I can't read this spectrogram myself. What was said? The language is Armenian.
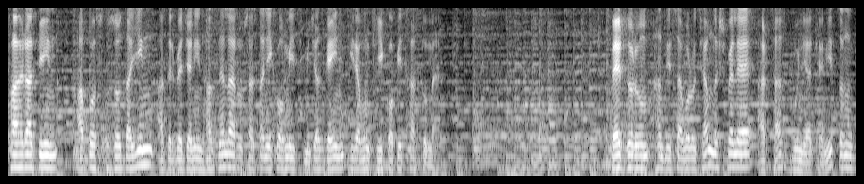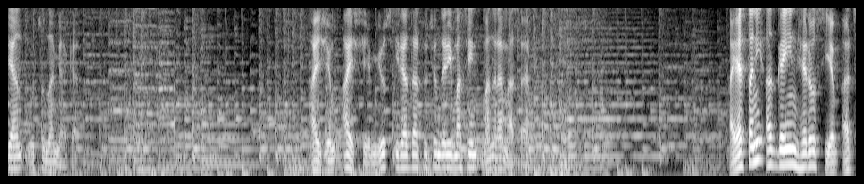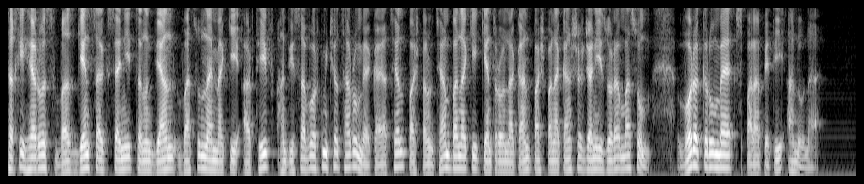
Ֆահրադին Աբոս Զոդային Ադրբեջանին հանձնել է Ռուսաստանի կողմից միջազգային իրավունքի կոպիտ խախտումը։ Բերձորում հանդիսավորությամբ նշվել է Արցախ բունյաթյանի ծննդյան 80-ամյակը։ Այժմ այս եւ մյուս իրադարձությունների մասին մանրամասը։ Հայաստանի ազգային հերոս եւ Արցախի հերոս Վազգեն Սարգսյանի ծննդյան 60-ամյակի արդիվ հանդիսավոր միջոցառում է կայացել Պաշտպանության բանակի կենտրոնական պաշտպանական շրջանի զորամասում, որը կրում է Սպարապետի անունը։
